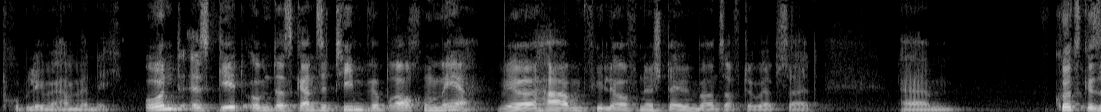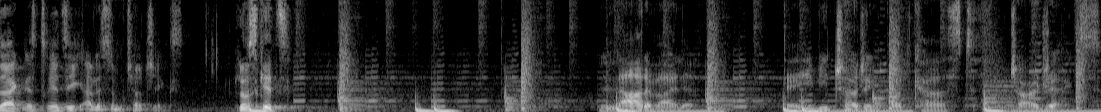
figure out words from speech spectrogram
Probleme haben wir nicht. Und es geht um das ganze Team. Wir brauchen mehr. Wir haben viele offene Stellen bei uns auf der Website. Ähm, kurz gesagt, es dreht sich alles um ChargeX. Los geht's. Ladeweile, der EV Charging Podcast ChargeX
